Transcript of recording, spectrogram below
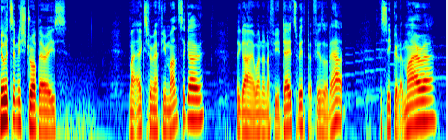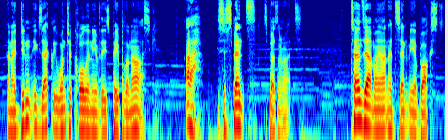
Who would send me strawberries? My ex from a few months ago, the guy I went on a few dates with but fizzled out, a secret admirer, and I didn't exactly want to call any of these people and ask. Ah, the suspense, this person writes. Turns out my aunt had sent me a box.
